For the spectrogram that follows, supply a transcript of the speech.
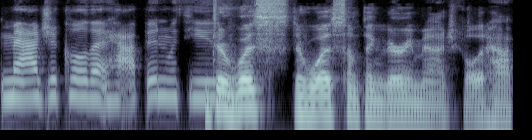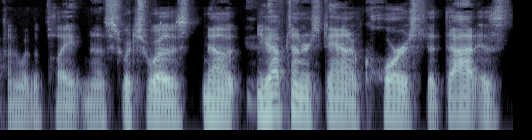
magical that happened with you? There was there was something very magical that happened with the Platonist, which was now you have to understand, of course, that that is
